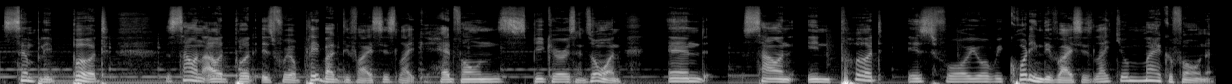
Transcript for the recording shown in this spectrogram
simply put, the sound output is for your playback devices like headphones, speakers, and so on. And sound input is for your recording devices like your microphone.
